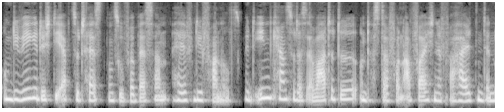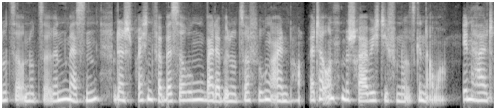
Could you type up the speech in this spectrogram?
Um die Wege durch die App zu testen und zu verbessern, helfen die Funnels. Mit ihnen kannst du das erwartete und das davon abweichende Verhalten der Nutzer und Nutzerinnen messen und entsprechend Verbesserungen bei der Benutzerführung einbauen. Weiter unten beschreibe ich die Funnels genauer. Inhalte.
